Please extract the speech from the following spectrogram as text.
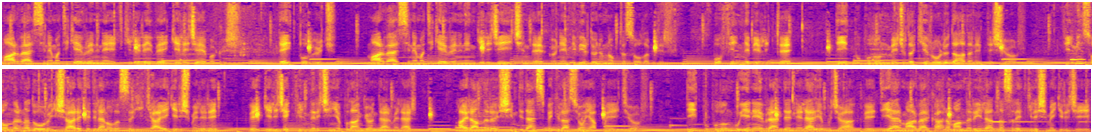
Marvel sinematik evrenine etkileri ve geleceğe bakış. Deadpool 3, Marvel sinematik evreninin geleceği için de önemli bir dönüm noktası olabilir. Bu filmle birlikte Deadpool'un Mecu'daki rolü daha da netleşiyor. Filmin sonlarına doğru işaret edilen olası hikaye gelişmeleri ve gelecek filmler için yapılan göndermeler, hayranları şimdiden spekülasyon yapmaya itiyor. Deadpool'un bu yeni evrende neler yapacağı ve diğer Marvel kahramanlarıyla nasıl etkileşime gireceği,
